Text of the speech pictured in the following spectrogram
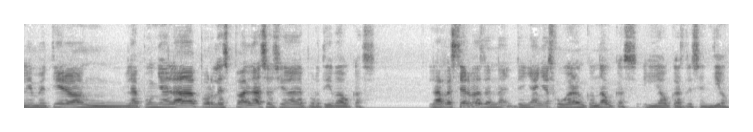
le metieron la puñalada por la espalda a Sociedad Deportiva Aucas. Las reservas de, ñañas jugaron con Aucas y Aucas descendió.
